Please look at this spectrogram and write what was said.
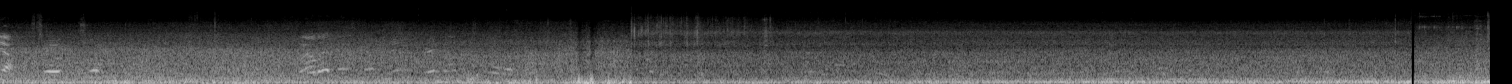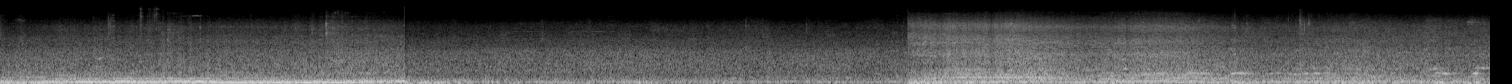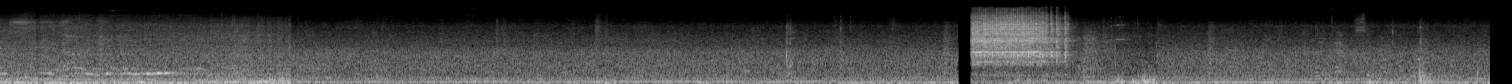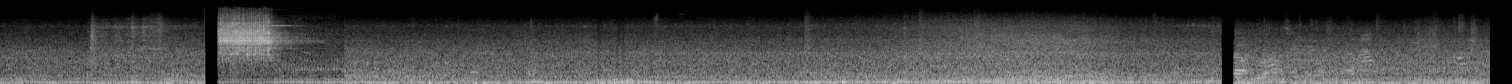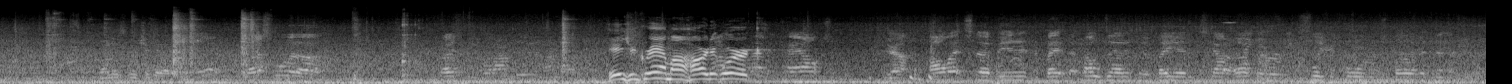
Yeah. Here's your grandma hard at work. Yeah, all that stuff in it, the bed that holds out into the bed. It's got an upper sleeping quarters above it, and then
